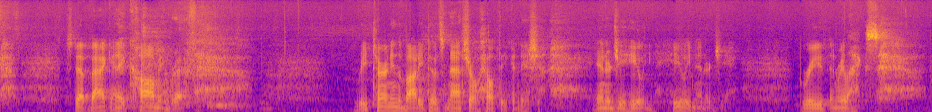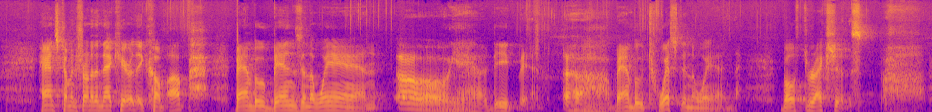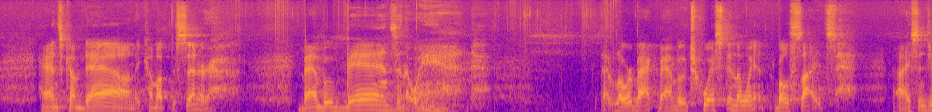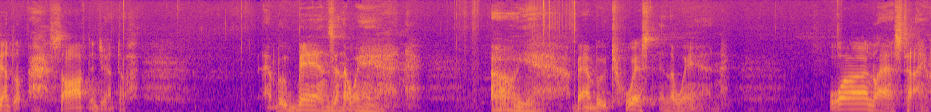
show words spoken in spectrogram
Step back and a calming breath. Returning the body to its natural, healthy condition. Energy healing, healing energy. Breathe and relax. Hands come in front of the neck here, they come up. Bamboo bends in the wind. Oh, yeah, deep bend. Oh, bamboo twist in the wind, both directions. Hands come down, they come up the center. Bamboo bends in the wind. That lower back, bamboo twist in the wind, both sides. Nice and gentle, soft and gentle. Bamboo bends in the wind. Oh, yeah. Bamboo twist in the wind. One last time.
